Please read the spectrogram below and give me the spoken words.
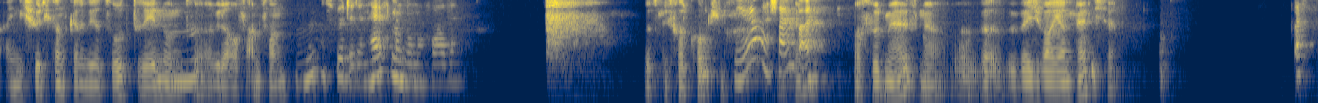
eigentlich würde ich ganz gerne wieder zurückdrehen und Mhm. äh, wieder auf Anfang? Hm, Was würde denn helfen in so einer Phase? Du mich gerade coachen? Ja, scheinbar. Was würde mir helfen? Ja? Wel- Welche Varianten hätte ich denn? Was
